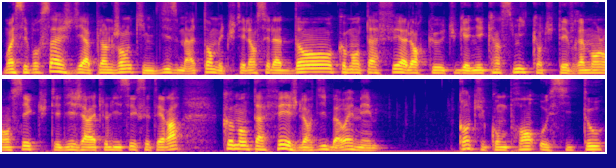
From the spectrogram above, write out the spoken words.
Moi, c'est pour ça, je dis à plein de gens qui me disent mais attends, mais tu t'es lancé là-dedans, comment t'as fait alors que tu gagnais 15 SMIC quand tu t'es vraiment lancé, que tu t'es dit j'arrête le lycée, etc. Comment t'as fait? Et je leur dis bah ouais, mais quand tu comprends aussitôt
